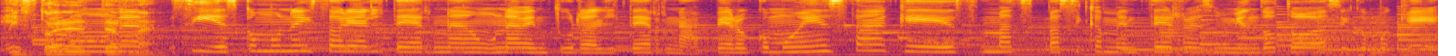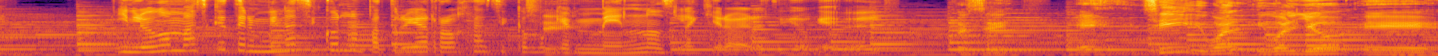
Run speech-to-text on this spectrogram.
Historia como una- alterna. sí, es como una historia alterna, una aventura alterna. Pero como esta que es más básicamente resumiendo todo así como que. Y luego más que termina así con la patrulla roja, así como Sí. que menos la quiero ver. Así como que. Eh. Pues sí. Eh, sí, igual, igual yo. eh,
